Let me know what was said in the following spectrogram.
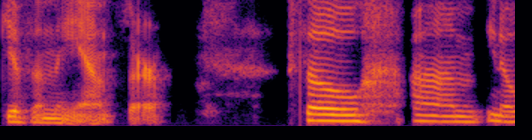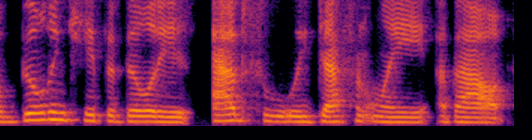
give them the answer. So um, you know building capability is absolutely definitely about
